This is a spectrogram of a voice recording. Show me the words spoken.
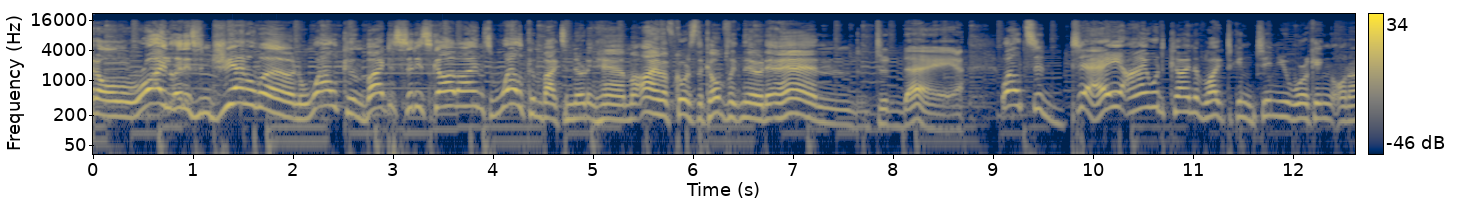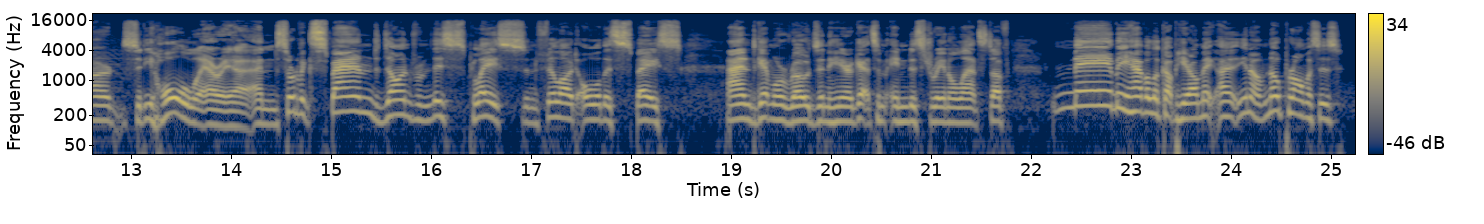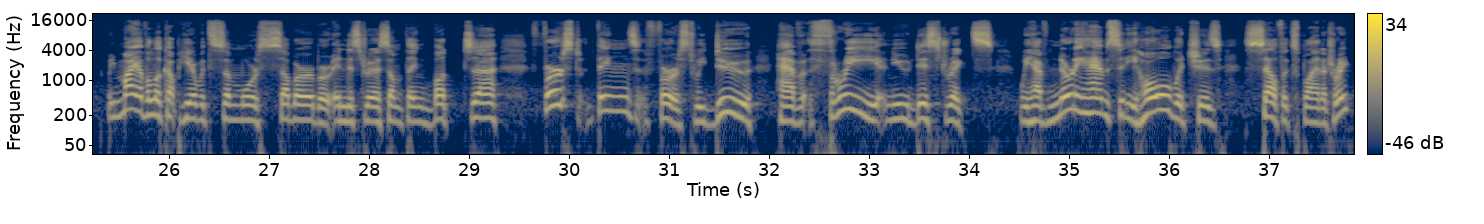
Alright, alright, ladies and gentlemen, welcome back to City Skylines, welcome back to Nerdingham. I'm, of course, the Conflict Nerd, and today, well, today I would kind of like to continue working on our City Hall area and sort of expand down from this place and fill out all this space and get more roads in here, get some industry and all that stuff. Maybe have a look up here. I'll make, uh, you know, no promises. We might have a look up here with some more suburb or industry or something, but uh, first things first, we do have three new districts. We have Nerdingham City Hall, which is self-explanatory.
